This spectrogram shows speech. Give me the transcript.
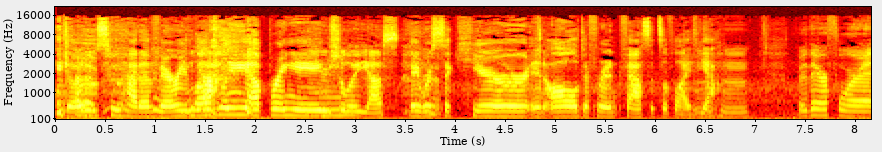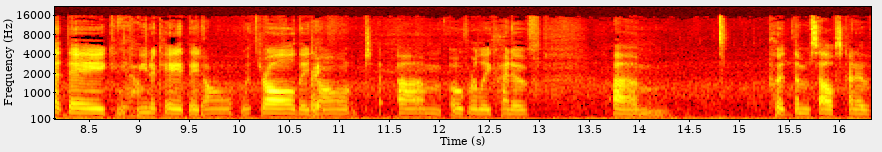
kind of- Those who had a very lovely upbringing. usually yes. They were secure in all different facets of life. Yeah. They're there for it. They can Yeah. communicate. They don't withdraw. They Right. don't um, overly kind of um, put themselves kind of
